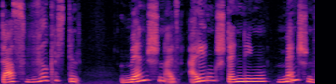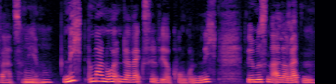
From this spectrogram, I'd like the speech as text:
Das wirklich den Menschen als eigenständigen Menschen wahrzunehmen. Mhm. Nicht immer nur in der Wechselwirkung und nicht, wir müssen alle retten.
